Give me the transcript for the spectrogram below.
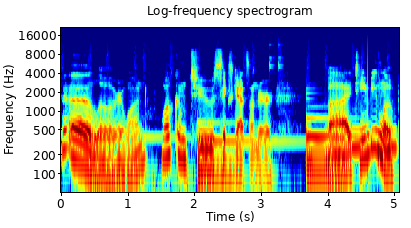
Hello, everyone. Welcome to Six Cats Under by Team Beanloop.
